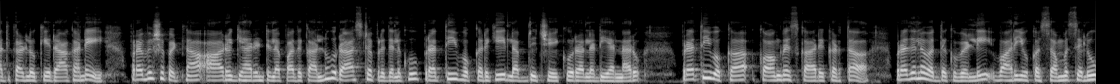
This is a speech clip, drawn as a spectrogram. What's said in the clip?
అధికారంలోకి రాగానే ప్రవేశపెట్టిన ఆరు గ్యారంటీల పథకాలను రాష్ట్ర ప్రజలకు ప్రతి ఒక్కరికి లబ్ధి చేకూరాలని అన్నారు. ప్రతి ఒక్క కాంగ్రెస్ కార్యకర్త ప్రజల వద్దకు వెళ్ళి వారి యొక్క సమస్యలు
